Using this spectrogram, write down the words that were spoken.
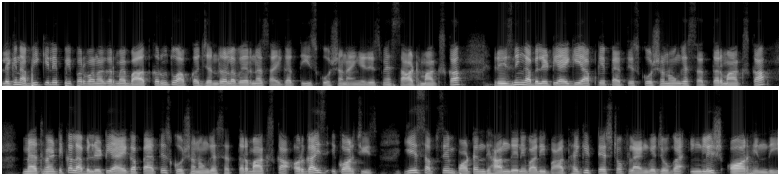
लेकिन अभी के लिए पेपर वन अगर मैं बात करूँ तो आपका जनरल अवेयरनेस आएगा, तीस क्वेश्चन आएँगे, जिसमें साठ मार्क्स का। रीजनिंग एबिलिटी आएगी आपके पैंतीस क्वेश्चन होंगे सत्तर मार्क्स का। मैथमेटिकल एबिलिटी आएगा पैंतीस क्वेश्चन होंगे सत्तर मार्क्स का। और गाइज़ एक और चीज़, ये सबसे इंपॉर्टेंट ध्यान देने वाली बात है कि टेस्ट ऑफ़ लैंग्वेज होगा इंग्लिश और हिंदी।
